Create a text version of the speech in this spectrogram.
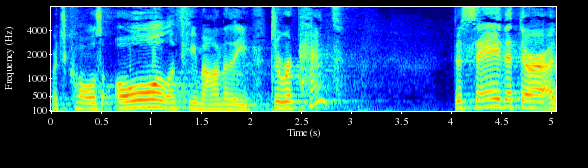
which calls all of humanity to repent to say that they're a,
